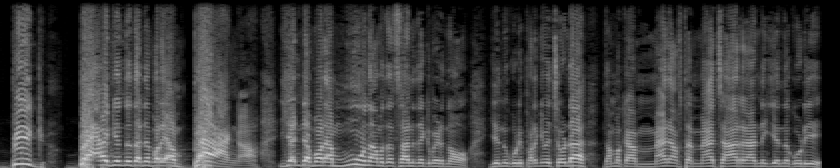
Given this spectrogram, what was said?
ബിഗ് ബാങ് എന്ന് തന്നെ പറയാം. ബാങ് എന്റെ മോനെ മൂന്നാമത്തെ സ്ഥാനത്തേക്ക് വരുന്നു. എന്ന് കൂടി പറഞ്ഞു വെച്ചുകൊണ്ട് നമുക്ക് മാൻ ഓഫ് ദ മാച്ച് ആരാണ് എന്ന് കൂടി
